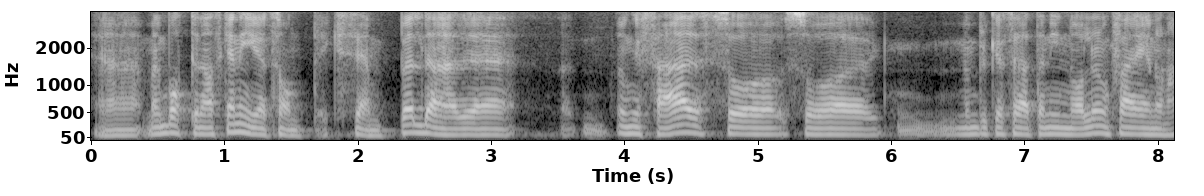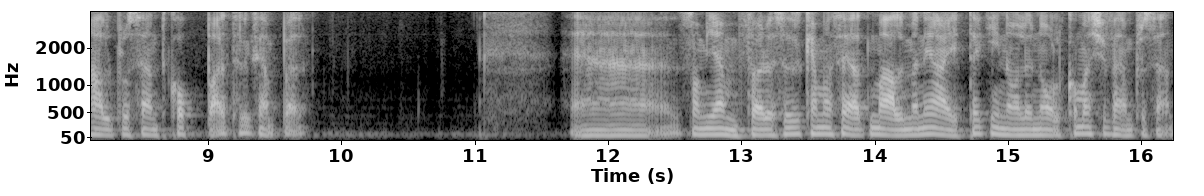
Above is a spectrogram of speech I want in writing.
Eh, Men bottenaskan är ju ett sånt exempel där eh, ungefär så, så man brukar säga att den innehåller ungefär 1,5% koppar till exempel. Eh, Som jämförelse så kan man säga att malmen i Aitek innehåller 0,25%.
